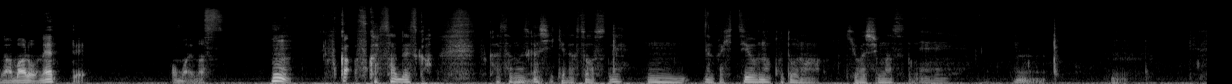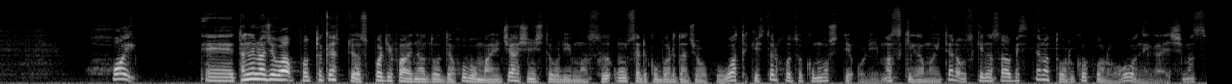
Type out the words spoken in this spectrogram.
頑張ろうねって思います。うん。深、深さですか。深さ難しいけど、そうですね。うん。なんか必要なことな気はしますね。うん。うん、はい。えー、種ラジは、ポッドキャストやスポティファイなどでほぼ毎日配信しております。音声でこぼれた情報はテキストで補足もしております。気が向いたらお好きなサービスでの登録、フォローをお願いします。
